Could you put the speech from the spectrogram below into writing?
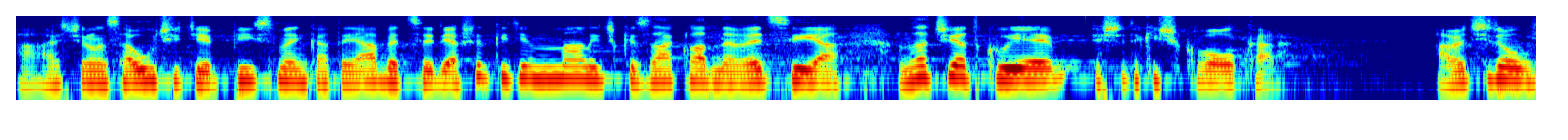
A ešte len sa učíte písmenka tej abecedy a všetky tie maličké základné veci a na začiatku je ešte taký škôlkar. A väčšinou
